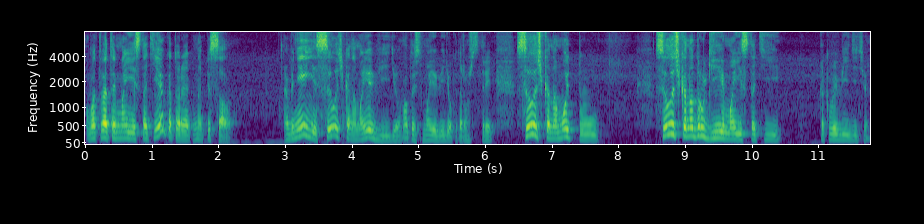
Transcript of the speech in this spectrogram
вот в этой моей статье, которую я написал, в ней есть ссылочка на мое видео, ну то есть мое видео, которое можно смотреть, ссылочка на мой тул, ссылочка на другие мои статьи, как вы видите.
